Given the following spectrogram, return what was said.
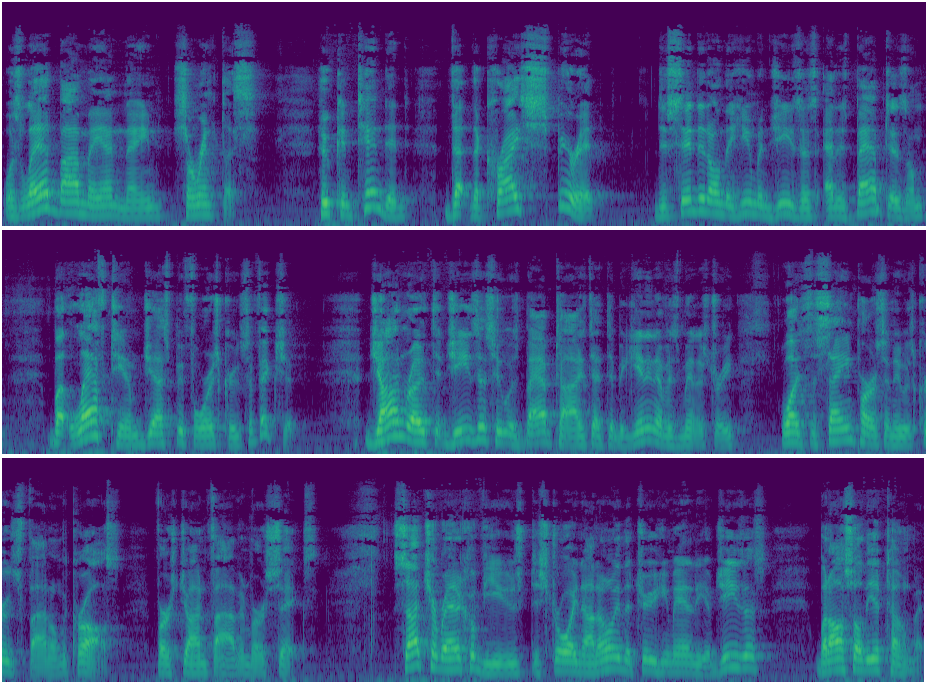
was led by a man named Cerinthus, who contended that the Christ Spirit descended on the human Jesus at his baptism, but left him just before his crucifixion. John wrote that Jesus, who was baptized at the beginning of his ministry, was the same person who was crucified on the cross. 1 John 5 and verse 6. Such heretical views destroy not only the true humanity of Jesus, but also the atonement.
